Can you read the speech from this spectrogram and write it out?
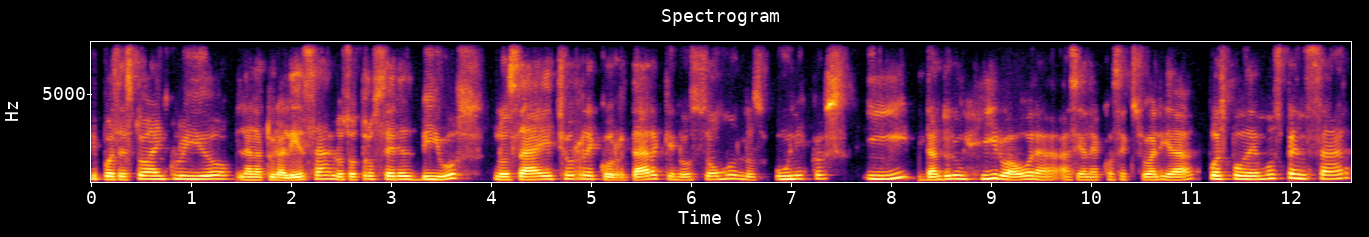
y pues esto ha incluido la naturaleza, los otros seres vivos, nos ha hecho recordar que no somos los únicos y dándole un giro ahora hacia la ecosexualidad, pues podemos pensar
